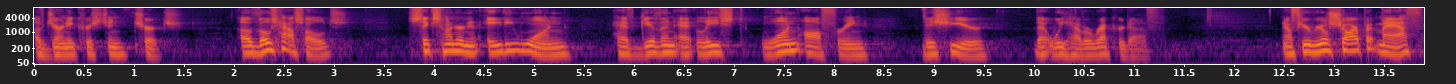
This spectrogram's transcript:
of Journey Christian Church. Of those households, 681 have given at least one offering this year that we have a record of. Now, if you're real sharp at math,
